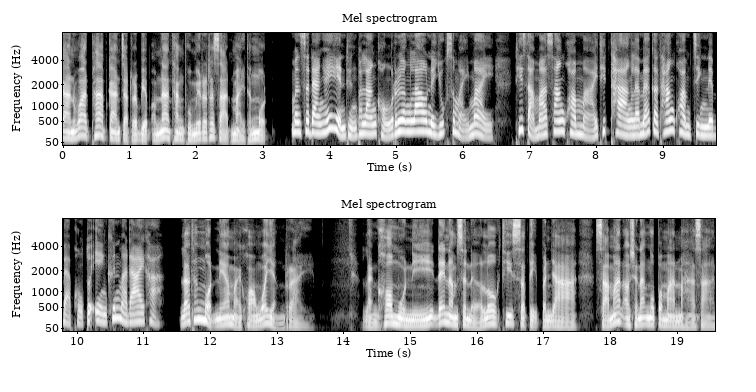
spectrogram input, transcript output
การวาดภาพการจัดระเบียบอำนาจทางภูมิรัฐศาสตร์ใหม่ทั้งหมด มันแสดงให้เห็นถึงพลังของเรื่องเล่าในยุคสมัยใหม่ ที่สามารถสร้างความหมายทิศทางและแม้กระทั่งความจริงในแบบของตัวเองขึ้นมาได้ค่ะ แล้วทั้งหมดเนี้ยหมายความว่าอย่างไรแหล่งข้อมูลนี้ได้นำเสนอโลกที่สติปัญญา สามารถเอาชนะงบประมาณมหาศาล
